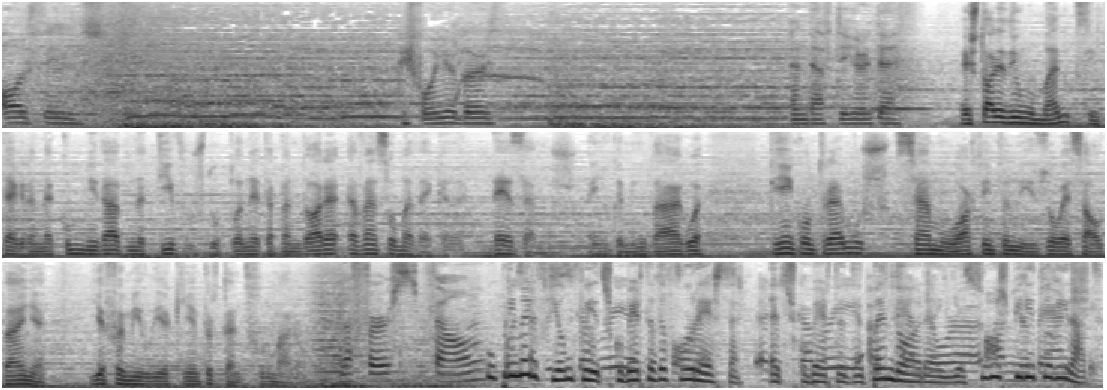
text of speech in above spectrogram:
all things. Before your birth and after your death. A história de um humano que se integra na comunidade nativos do planeta Pandora avança uma década, 10 anos, em O Caminho da Água, reencontramos Sam Worthington e Zoe Saldanha e a família que entretanto formaram. O primeiro filme foi a descoberta da floresta, a descoberta de Pandora e a sua espiritualidade.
